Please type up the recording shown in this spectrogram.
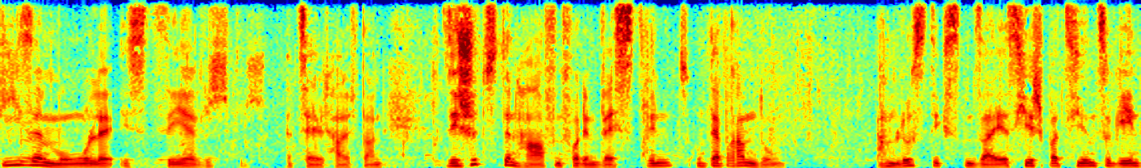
Diese Mole ist sehr wichtig, erzählt Halfdan. Sie schützt den Hafen vor dem Westwind und der Brandung. Am lustigsten sei es, hier spazieren zu gehen,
